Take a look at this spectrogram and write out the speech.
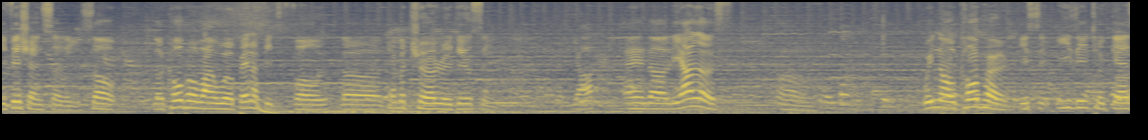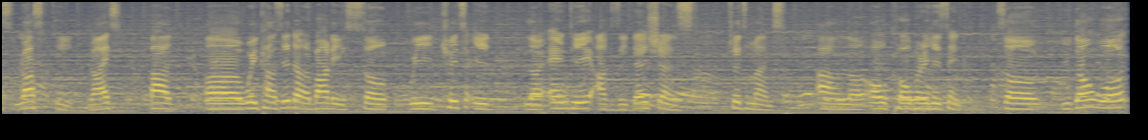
efficiently. So the copper one will benefit for the temperature reducing. Yeah, and uh, the others, um, we know copper is easy to get rusty, right? But uh, we consider about it, so we treat it the anti-oxidation treatment on the old copper heatsink. So you don't wor-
